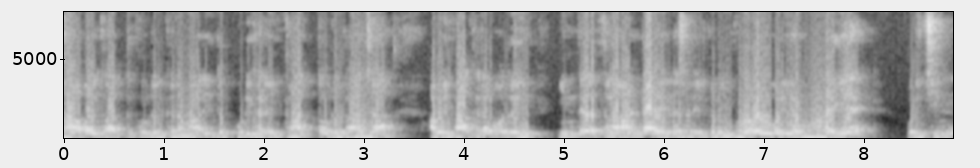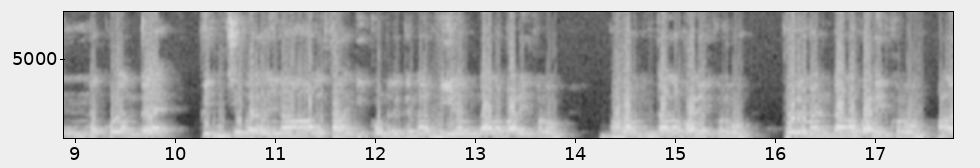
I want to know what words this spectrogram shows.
காவல் காத்து கொண்டிருக்கிற மாதிரி இந்த குடிகளை காத்த ஒரு ராஜா. அப்படி பார்க்கிற போது இந்த இடத்துல ஆண்டாள் என்ன சொல்லியிருக்கணும்? இவ்வளவு பெரிய மலைய ஒரு சின்ன குழந்தை பிஞ்சு விரலினால தாங்கி கொண்டிருக்குன்னா வீரம் தானே பாடியிருக்கணும்? பலம் தானே பாடியிருக்கணும்? பெருமன் தானே பாடியிருக்கணும். ஆனா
